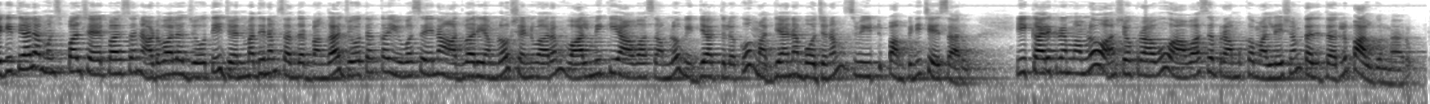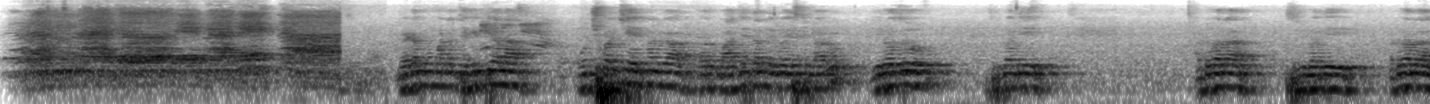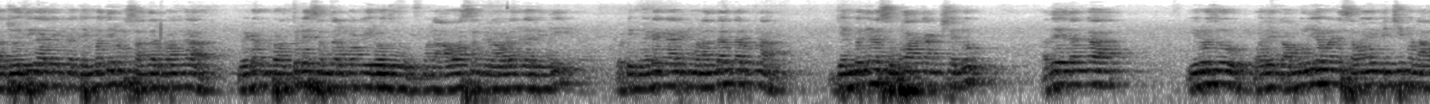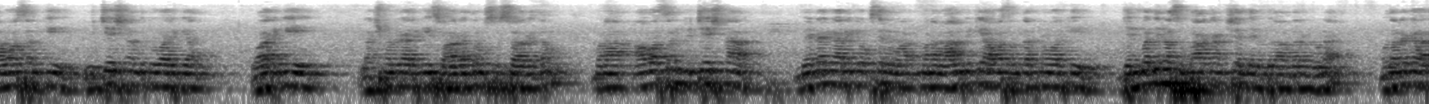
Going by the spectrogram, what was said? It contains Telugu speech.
జగిత్యాల మున్సిపల్ చైర్పర్సన్ అడవాల జ్యోతి జన్మదినం సందర్భంగా జ్యోతక్క యువసేన ఆధ్వర్యంలో శనివారం వాల్మీకి ఆవాసంలో విద్యార్థులకు మధ్యాహ్న భోజనం స్వీట్ పంపిణీ చేశారు. ఈ కార్యక్రమంలో అశోక్రావు ఆవాస ప్రముఖ మల్లేశం తదితరులు పాల్గొన్నారు. మేడం మన జగిత్యాల మున్సిపల్ చైర్మన్గా వారు బాధ్యతలు నిర్వహిస్తున్నారు. ఈరోజు శ్రీమతి అడవల శ్రీమతి అటువల్ల జ్యోతి గారి యొక్క జన్మదినం సందర్భంగా మేడం బర్త్డే సందర్భంగా ఈరోజు మన ఆవాసానికి రావడం జరిగింది. ఒకటి మేడం గారికి మనందరి తరఫున జన్మదిన శుభాకాంక్షలు. అదేవిధంగా ఈరోజు వారి యొక్క అమూల్యమైన సమయం ఇచ్చి మన ఆవాసానికి విచ్చేసినందుకు వారికి వారికి లక్ష్మణ్ గారికి స్వాగతం సుస్వాగతం. మన ఆవాసానికి విచ్చేసిన మేడం గారికి ఒకసారి మన వాల్మీకి ఆవాసం తరఫున వారికి జన్మదిన శుభాకాంక్షలు తెలుపుదాం అందరం కూడా. మొదటగా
